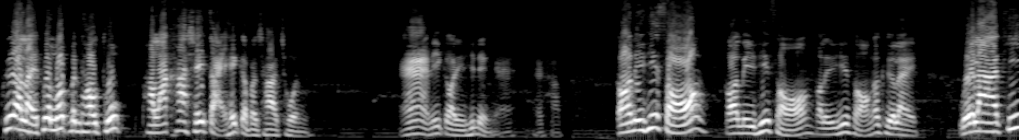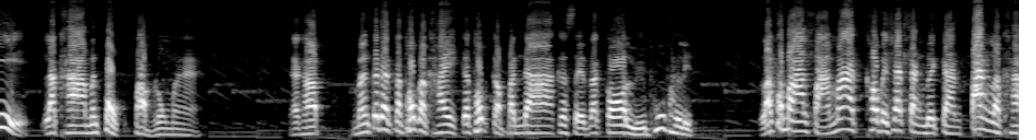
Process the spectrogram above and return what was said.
เพื่ออะไรเพื่อลดบรรเทาทุกภาระค่าใช้จ่ายให้กับประชาชนอ่านี่กรณีที่หนึ่งนะนะครับกรณีที่สองกรณีที่สองกรณีที่สองก็คืออะไร เวลาที่ราคามันตกต่ำลงมานะครับมันก็จะกระทบกับใครกระทบกับบรรดาเกษตรกรหรือผู้ผลิต รัฐบาลสามารถเข้าไปแทรกแซงโดยการตั้งราคา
